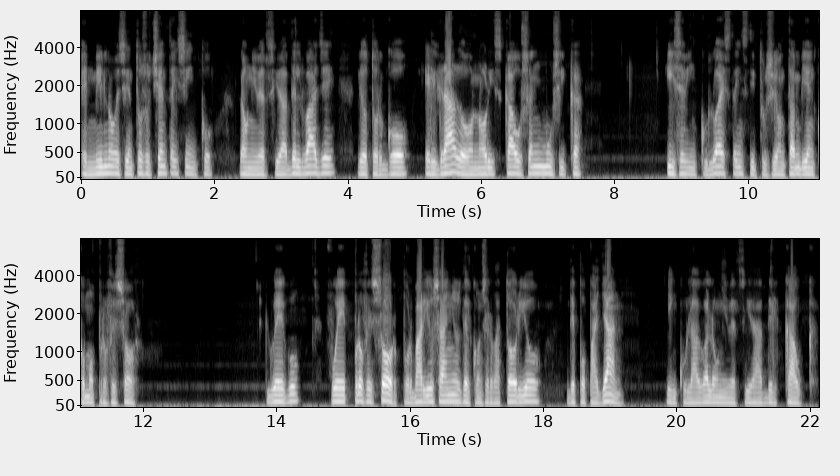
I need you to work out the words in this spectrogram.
En 1985, la Universidad del Valle le otorgó el grado honoris causa en música y se vinculó a esta institución también como profesor. Luego fue profesor por varios años del Conservatorio de Popayán, vinculado a la Universidad del Cauca.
